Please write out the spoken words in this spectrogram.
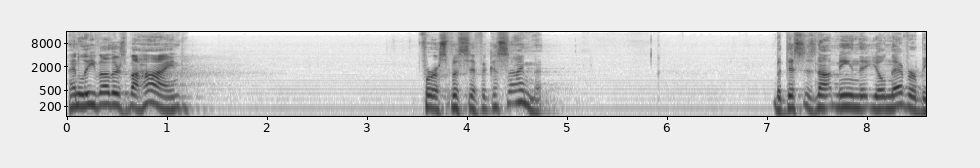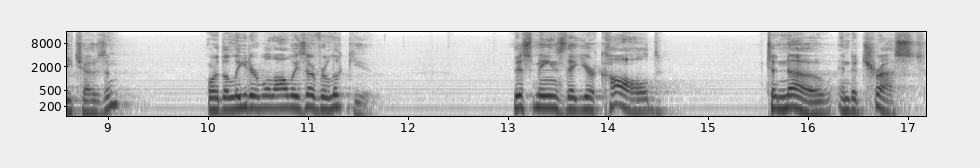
and leave others behind for a specific assignment. But this does not mean that you'll never be chosen or the leader will always overlook you. This means that you're called to know and to trust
